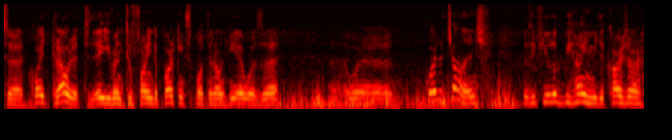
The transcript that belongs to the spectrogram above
it's uh, quite crowded today even to find a parking spot around here was uh, uh, quite a challenge. Because if you look behind me the cars are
